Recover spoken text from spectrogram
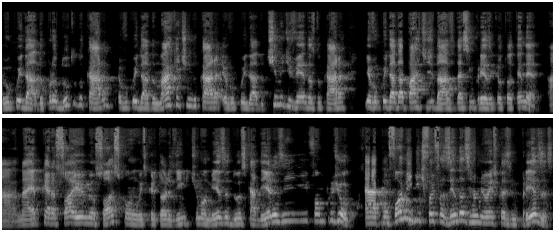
eu vou cuidar do produto do cara, eu vou cuidar do marketing do cara, eu vou cuidar do time de vendas do cara e eu vou cuidar da parte de dados dessa empresa que eu estou atendendo. Ah, na época era só eu e meu sócio com um escritóriozinho que tinha uma mesa, duas cadeiras e, fomos para o jogo. Ah, conforme a gente foi fazendo as reuniões com as empresas,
